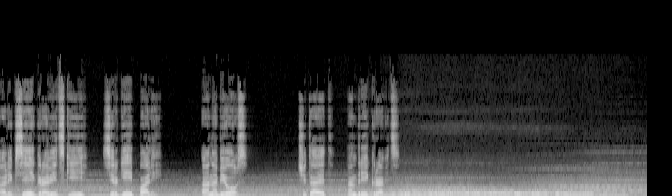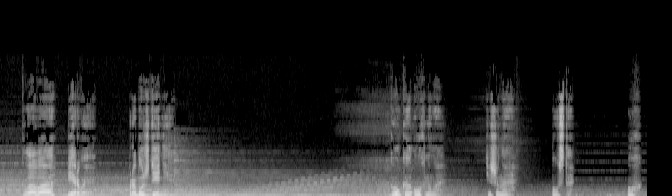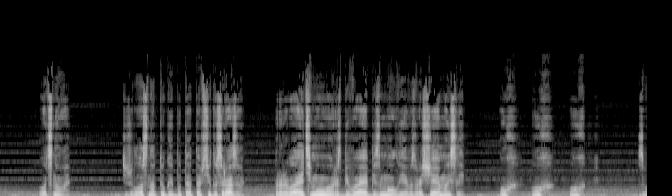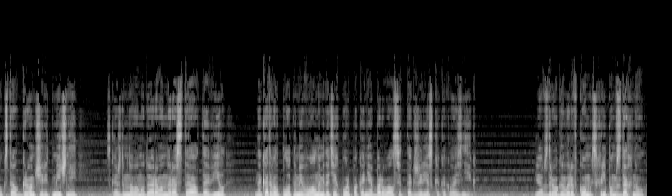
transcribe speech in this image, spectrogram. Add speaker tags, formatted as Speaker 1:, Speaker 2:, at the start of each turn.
Speaker 1: Алексей Гравицкий, Сергей Палей. Анабиоз. Читает Андрей Кравец. Глава первая. Пробуждение. Гулка ухнула. Тишина. Пусто. Ух. Вот снова. Тяжело с натугой, будто отовсюду сразу. Прорывая тьму, разбивая безмолвие, возвращая мысли. Ух, ух, ух. Звук стал громче, ритмичней. С каждым новым ударом он нарастал, давил, накатывал плотными волнами до тех пор, пока не оборвался так же резко, как возник. Я вздрогнул и рывком с хрипом вздохнул.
